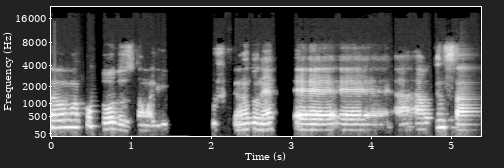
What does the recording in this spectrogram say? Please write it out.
a todos estão ali buscando né, é, a, a alcançar.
